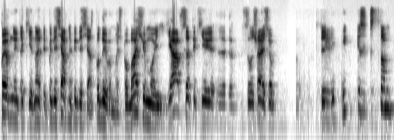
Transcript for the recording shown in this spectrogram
певний такий, знаєте, 50 на 50. Подивимось, побачимо. Я все-таки залишаюся оптимістом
